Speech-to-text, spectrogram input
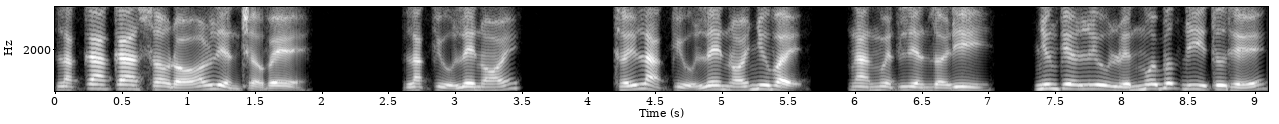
lạc ca ca sau đó liền trở về. Lạc cửu lê nói. Thấy lạc cửu lê nói như vậy, ngàn nguyệt liền rời đi, nhưng kia lưu luyến mỗi bước đi tư thế,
